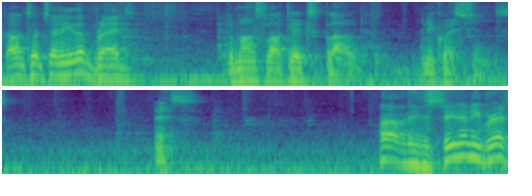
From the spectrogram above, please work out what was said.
，Don't touch any of the bread. It'll most likely explode. Any questions? Yes. I haven't even seen any bread.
